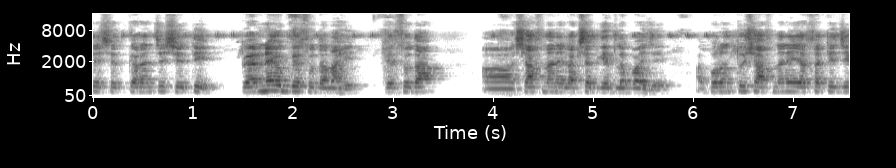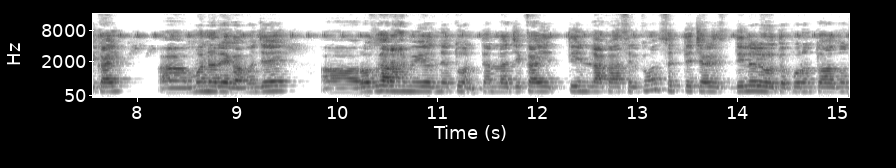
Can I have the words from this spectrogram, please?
ते शेतकऱ्यांची शेती पेरण्यायोग्य सुद्धा नाही. हे सुद्धा शासनाने लक्षात घेतलं पाहिजे. परंतु शासनाने यासाठी जी काही मनरेगा म्हणजे रोजगार हमी योजनेतून त्यांना जे काही तीन लाख असेल किंवा सत्तेचाळीस दिलेलं होतं परंतु अजून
